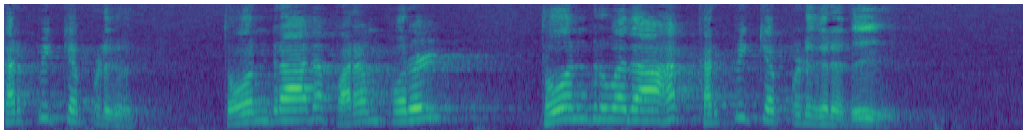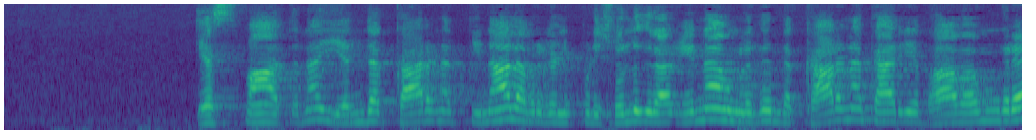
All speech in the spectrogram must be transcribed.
கற்பிக்கப்படுகிறது. தோன்றாத பரம்பொருள் தோன்றுவதாக கற்பிக்கப்படுகிறது. எஸ்மாத்னா எந்த காரணத்தினால் அவர்கள் இப்படி சொல்லுகிறார்? ஏன்னா அவங்களுக்கு இந்த காரண காரிய பாவம்ங்கிற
